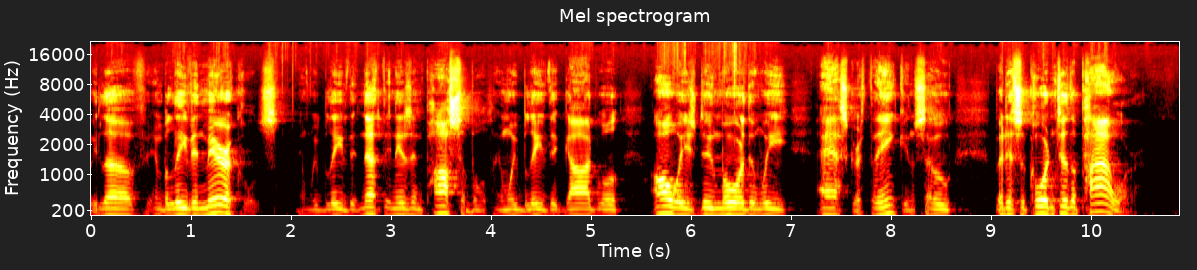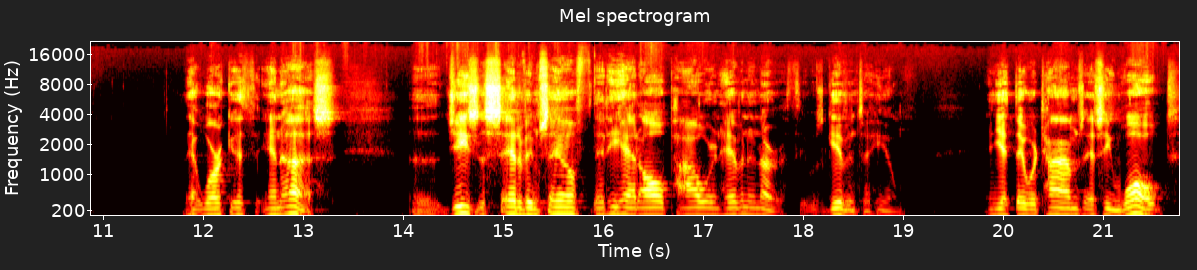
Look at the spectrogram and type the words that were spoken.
we love and believe in miracles. And we believe that nothing is impossible. And we believe that God will always do more than we ask or think. And so, but it's according to the power that worketh in us. Uh, Jesus said of himself that he had all power in heaven and earth. It was given to him. And yet there were times as he walked,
